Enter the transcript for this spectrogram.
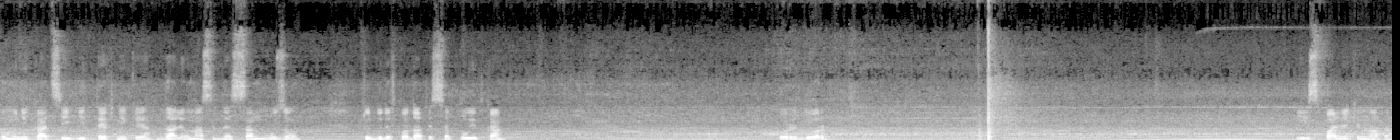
комунікацій і техніки. Далі у нас іде санвузол. Тут буде вкладатися плитка. Коридор. І спальня кімната.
